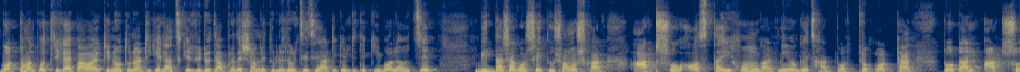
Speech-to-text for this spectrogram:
বর্তমান পত্রিকায় পাওয়া একটি নতুন আর্টিকেল আজকের ভিডিওতে আপনাদের সামনে তুলে ধরছি। যে আর্টিকেলটিতে কি বলা হচ্ছে, বিদ্যাসাগর সেতু সংস্কার, আটশো অস্থায়ী হোমগার্ড নিয়োগে ছাড়পত্র। অর্থাৎ টোটাল আটশো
